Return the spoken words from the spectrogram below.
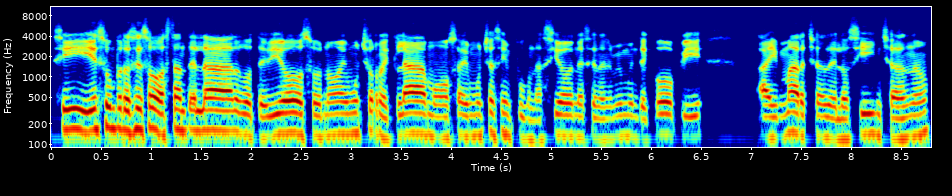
sí, es un proceso bastante largo, tedioso, ¿no? Hay muchos reclamos, hay muchas impugnaciones en el mismo Indecopi, hay marcha de los hinchas, ¿no?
